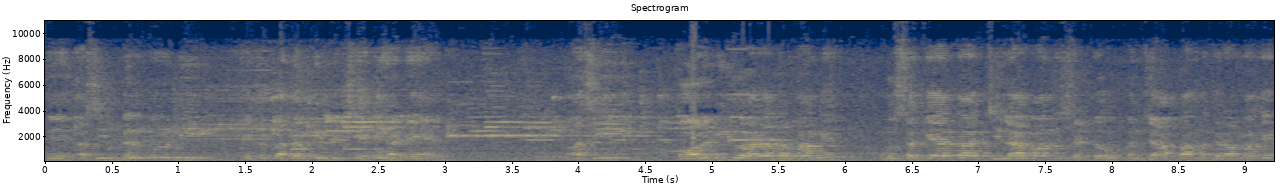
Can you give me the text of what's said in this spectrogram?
ਤੇ ਅਸੀਂ ਬਿਲਕੁਲ ਵੀ ਇੱਕ ਕਦਮ ਵੀ ਪਿੱਛੇ ਨਹੀਂ ਹਟੇ ਹਾਂ। ਅਸੀਂ ਕਾਲ ਵੀ ਦੁਆਰਾ ਦਵਾਂਗੇ। ਹੋ ਸਕਿਆ ਤਾਂ ਜ਼ਿਲ੍ਹਾ ਬੰਦ ਛੱਡੋ, ਪੰਜਾਬ ਬੰਦ ਕਰਾਵਾਂਗੇ।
